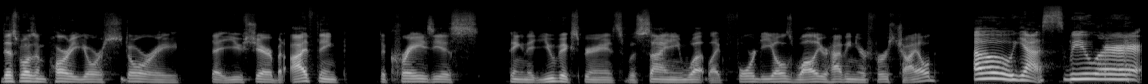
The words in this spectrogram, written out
this wasn't part of your story that you shared, but I think the craziest thing that you've experienced was signing what, like four deals while you're having your first child? Oh, yes. We were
